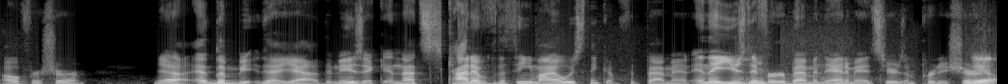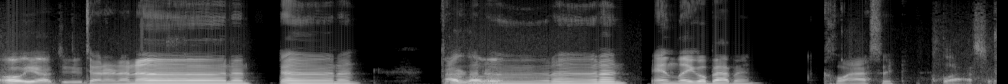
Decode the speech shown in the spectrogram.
Oh, for sure. Yeah, and the, the yeah the music, and that's kind of the theme I always think of with Batman, and they used it Mhm. for Batman the animated series. I'm pretty sure. Yeah. Oh yeah, dude. Dun-dun-dun-dun, dun-dun, I love it. And Lego Batman, classic. Classic.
